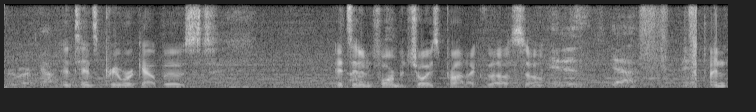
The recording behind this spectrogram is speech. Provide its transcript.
pre-workout. Intense pre-workout boost. It's an informed choice product though, so. It is, yeah. And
